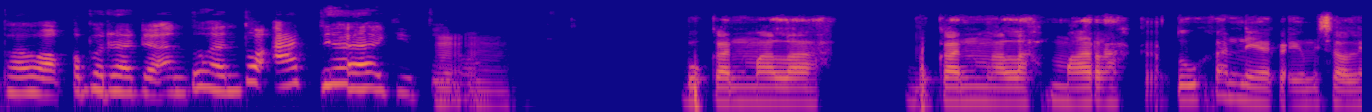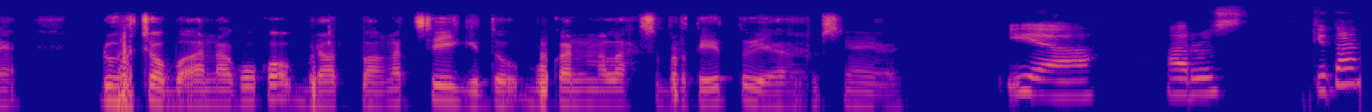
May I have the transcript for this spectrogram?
bahwa keberadaan Tuhan tuh ada gitu. Mm -mm. Bukan malah bukan malah marah ke Tuhan ya kayak misalnya, duh cobaan aku kok berat banget sih gitu. Bukan malah seperti itu ya harusnya ya. Iya, harus kita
